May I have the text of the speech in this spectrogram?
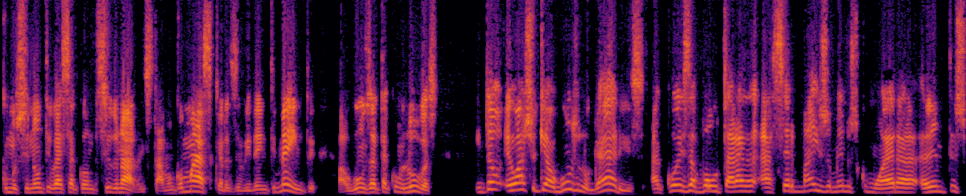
como se não tivesse acontecido nada. Estavam com máscaras, evidentemente, alguns até com luvas. Então, eu acho que em alguns lugares a coisa voltará a ser mais ou menos como era antes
